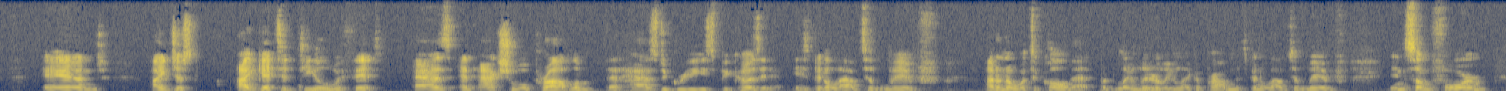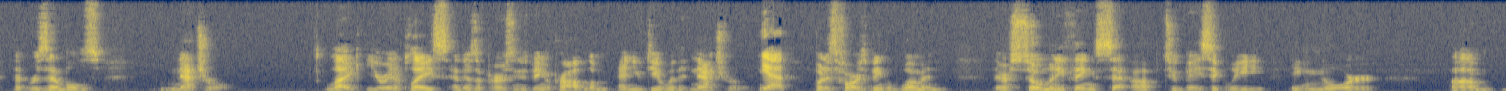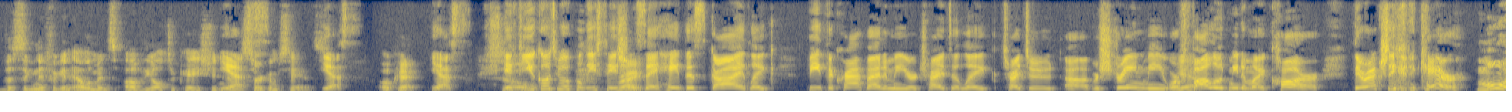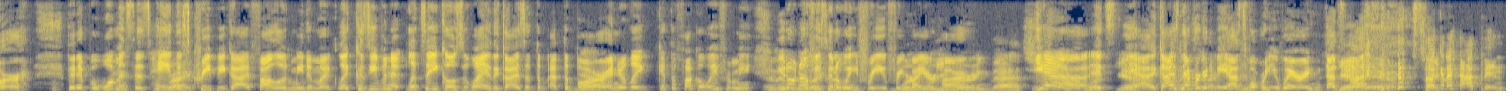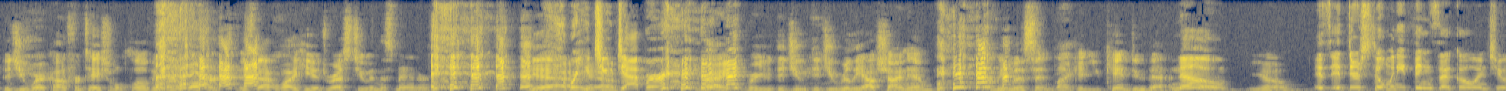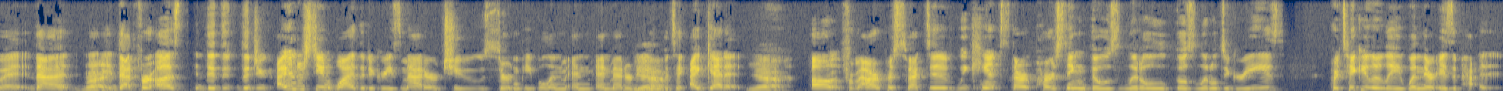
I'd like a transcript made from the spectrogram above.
and I just I get to deal with it as an actual problem that has degrees because it has been allowed to live. I don't know what to call that, but like literally like a problem that's been allowed to live in some form that resembles natural. Like you're in a place and there's a person who's being a problem and you deal with it naturally. Yeah. But as far as being a woman, there are so many things set up to basically ignore um, the significant elements of the altercation and the circumstance. Yes. Okay. Yes. So, if you go to a police station Right. and say, "Hey, this guy like beat the crap out of me or tried to like tried to uh, restrain me or Yeah. followed me to my car," they're actually going to care more than if a woman says, "Hey, Right. this creepy guy followed me Mhm. to my like." Because even if, let's say he goes away, the guy's at the at the bar, Yeah. and you're like, "Get the fuck away from me!" and You don't know if he's going to well, wait for you for were, by your were car. you wearing that? yeah, Like, what- it's yeah. A guy's never going to be asked, "What were you wearing?" That's Yeah, not. yeah, yeah. it's It's not going to happen. Did you wear confrontational clothing to the bar? Is that why he addressed you in this manner? Yeah. Were you yeah. too dapper? right? Were you? Did you? Did you really outshine him? I mean, listen, like you can't do that. no. You know, It's it, there's so many things that go into it that Right. that for us the, the, the I understand why the degrees matter to certain people and and, and matter to you Yeah. in particular. I get it. yeah, Uh, from our perspective, we can't start parsing those little those little degrees, particularly when there is a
